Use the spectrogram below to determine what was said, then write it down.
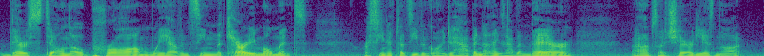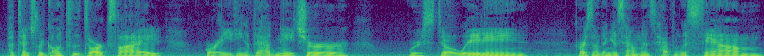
there's still no prom. We haven't seen the Carrie moment or seen if that's even going to happen. Nothing's happened there. Um, so Charity has not potentially gone to the dark side or anything of that nature. We're still waiting. Of course, nothing has happened with Sam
